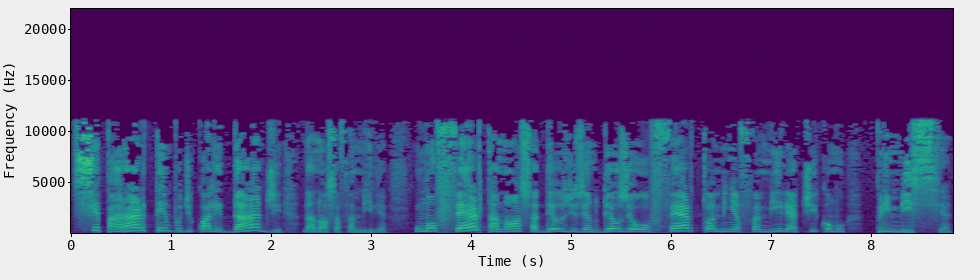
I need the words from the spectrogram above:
separar tempo de qualidade na nossa família, uma oferta nossa a Deus, dizendo: Deus, eu oferto a minha família a Ti como primícia.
